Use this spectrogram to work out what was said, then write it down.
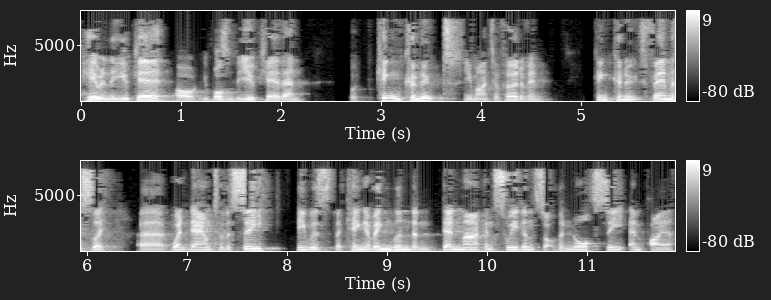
here in the UK, or it wasn't the UK then, but King Canute, you might have heard of him. King Canute famously uh, went down to the sea. He was the king of England and Denmark and Sweden, sort of the North Sea Empire.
